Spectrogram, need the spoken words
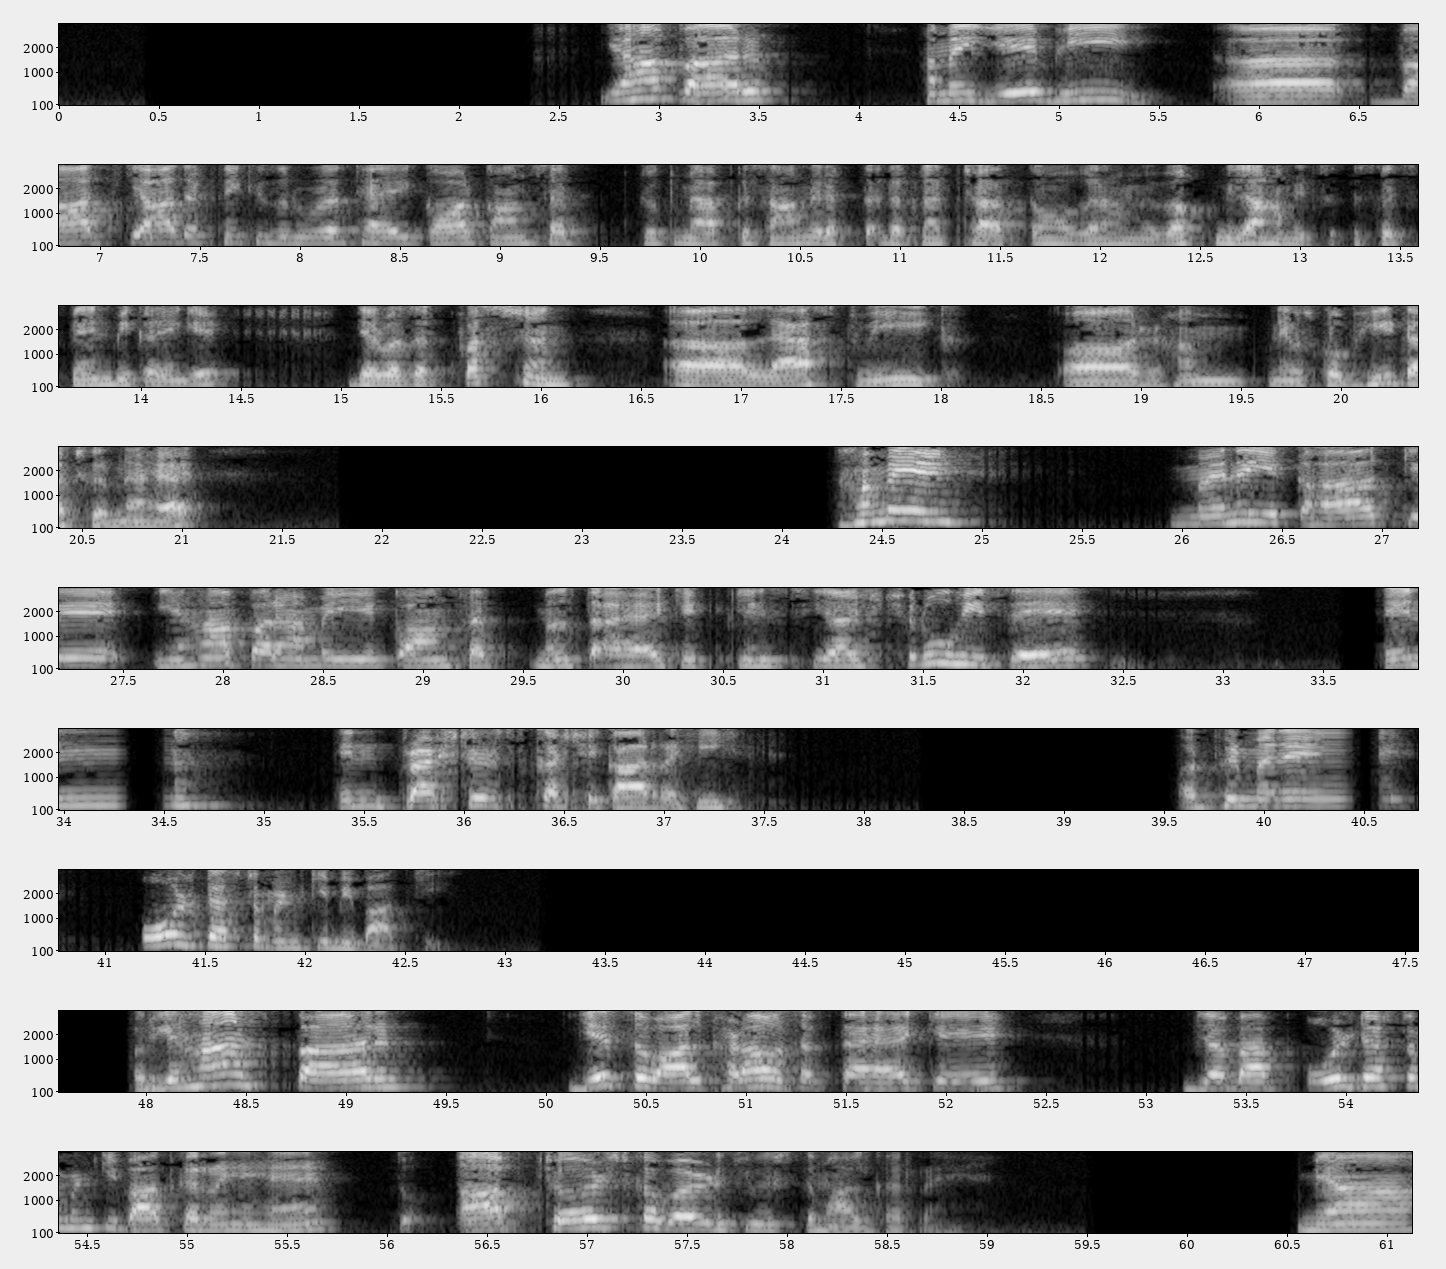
यहाँ पर हमें यह भी आ, बात याद रखने की ज़रूरत है। एक और कॉन्सेप्ट जो कि मैं आपके सामने रख, रखना चाहता हूँ। अगर हमें वक्त मिला हम इसको एक्सप्लेन भी करेंगे। There was a question last week और हमने उसको भी टच करना है। हमें मैंने ये कहा कि यहाँ पर हमें ये कॉन्सेप्ट मिलता है कि क्लिसिया शुरू ही से इन इन प्रेशर्स का शिकार रही है। और फिर मैंने ओल्ड टेस्टमेंट की भी बात की। और यहाँ पर यह सवाल खड़ा हो सकता है कि जब आप ओल्ड टेस्टमेंट की बात कर रहे हैं आप चर्च का वर्ड क्यों इस्तेमाल कर रहे हैं? या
